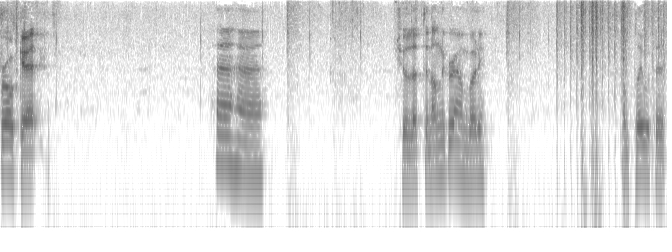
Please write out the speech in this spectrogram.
Broke it. Haha. Should've left it on the ground, buddy. Don't play with it.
